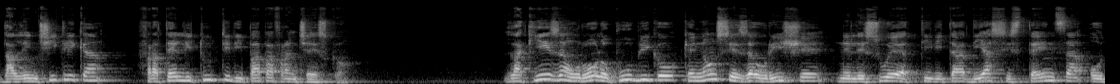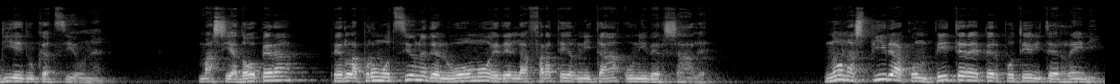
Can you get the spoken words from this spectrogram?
dall'enciclica Fratelli tutti di Papa Francesco. La Chiesa ha un ruolo pubblico che non si esaurisce nelle sue attività di assistenza o di educazione, ma si adopera per la promozione dell'uomo e della fraternità universale. Non aspira a competere per poteri terreni,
